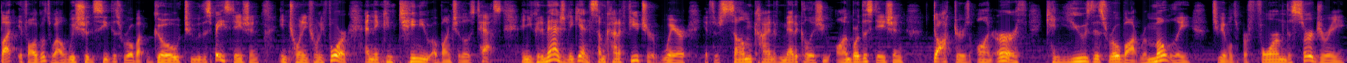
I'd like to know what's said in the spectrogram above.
But if all goes well, we should see this robot go to the space station in 2024 and then continue a bunch of those tests. And you can imagine, again, some kind of future where if there's some kind of medical issue on board the station, doctors on Earth can use this robot remotely to be able to perform the surgery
